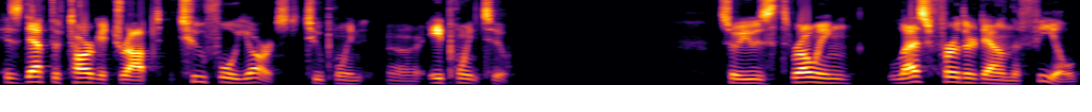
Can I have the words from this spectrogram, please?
His depth of target dropped two full yards to 2. Uh, 8.2. So he was throwing less further down the field,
